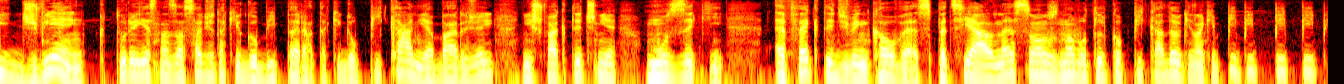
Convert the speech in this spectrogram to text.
i dźwięk, który jest na zasadzie takiego bipera, takiego pikania bardziej niż faktycznie muzyki. Efekty dźwiękowe specjalne są znowu tylko pikadełki, takie pip, pip, pip, pip,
